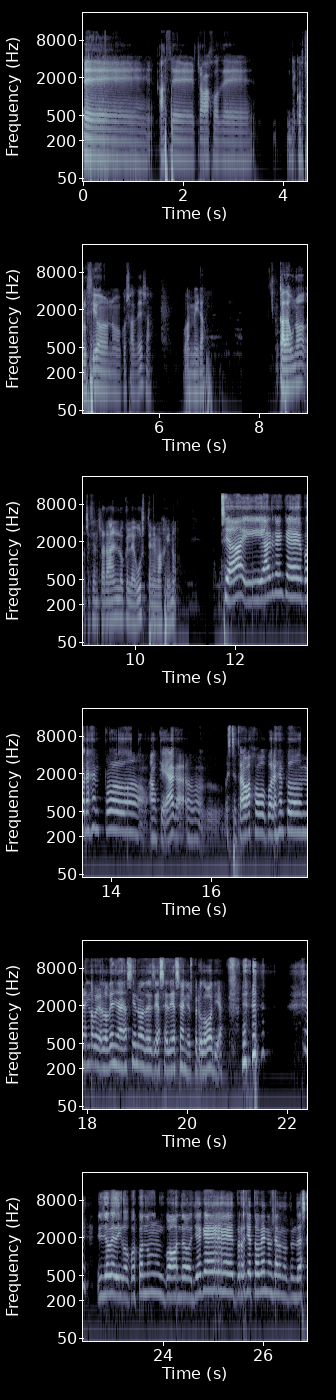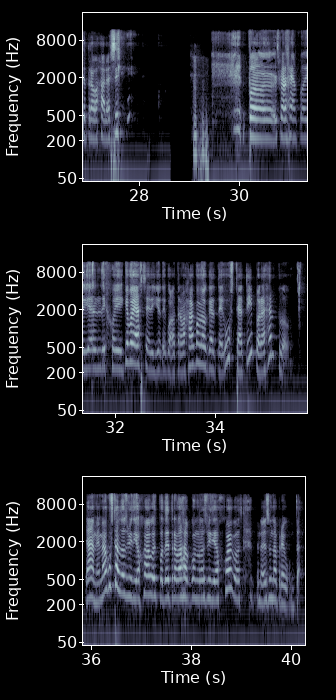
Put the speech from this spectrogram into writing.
eh, hacer trabajos de, de construcción o cosas de esas, pues mira, cada uno se centrará en lo que le guste, me imagino. Sí, hay alguien que, por ejemplo, aunque haga uh, este trabajo, por ejemplo, no lo venía haciendo desde hace 10 años, pero lo odia. y yo le digo, pues cuando, cuando llegue el proyecto Venus ya no tendrás que trabajar así. pues, por ejemplo, y él dijo, ¿y qué voy a hacer? Y yo digo, trabajar con lo que te guste a ti, por ejemplo. Ya, a mí me gustan los videojuegos, poder trabajar con los videojuegos, pero es una pregunta.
